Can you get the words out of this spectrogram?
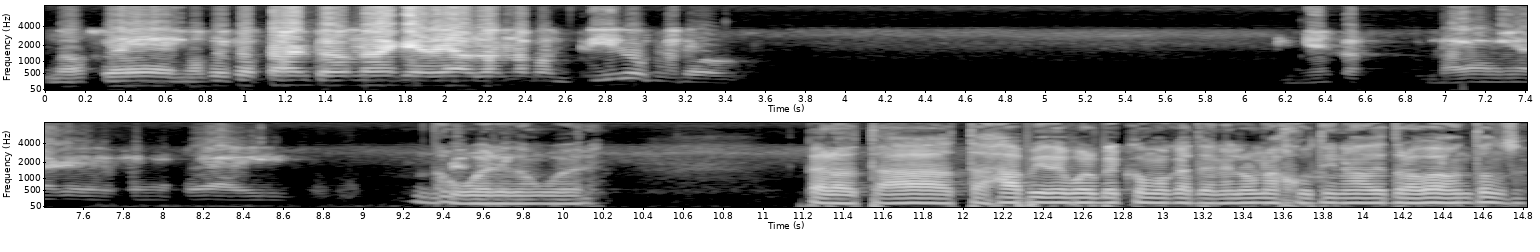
no sé, no sé exactamente dónde me quedé hablando contigo, pero mala mía que se me fue ahí. Don't worry, don't worry. Pero estás estás happy de volver como que a tener una rutina de trabajo entonces.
